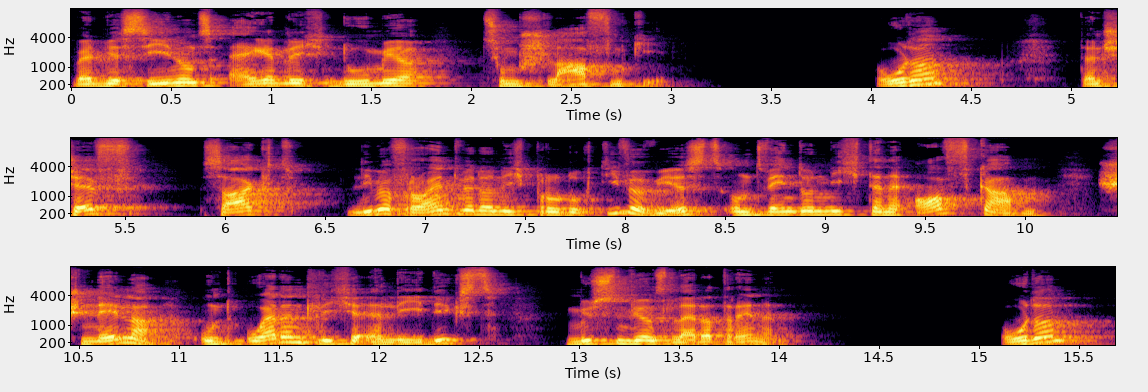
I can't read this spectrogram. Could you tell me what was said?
weil wir sehen uns eigentlich nur mehr zum Schlafen gehen. Oder dein Chef sagt, lieber Freund, wenn du nicht produktiver wirst und wenn du nicht deine Aufgaben schneller und ordentlicher erledigst, müssen wir uns leider trennen. Oder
